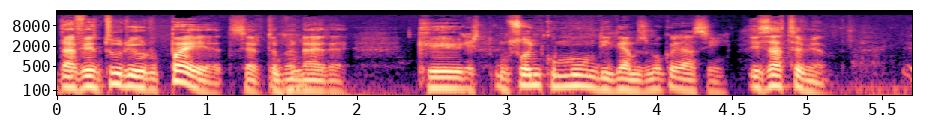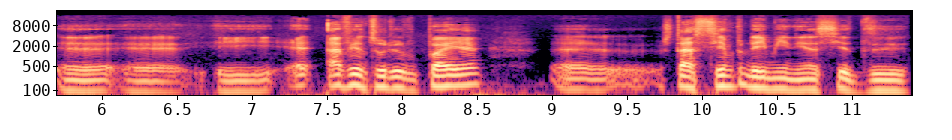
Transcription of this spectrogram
da aventura europeia, de certa uhum. maneira. Que... Este, um sonho comum, digamos, uma coisa assim. Exatamente. Uh, uh, e a aventura europeia uh, está sempre na iminência de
